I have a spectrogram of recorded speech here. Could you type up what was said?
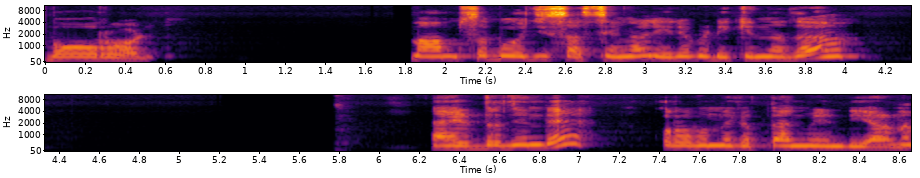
boron. മാംസഭോജി സസ്യങ്ങൾ ഇരപിടിക്കുന്നത് നൈട്രജന്റെ കുറവ് നികത്താൻ വേണ്ടിയാണ്.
